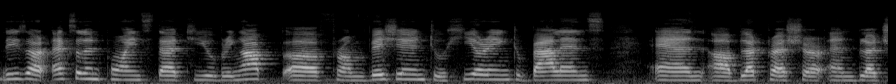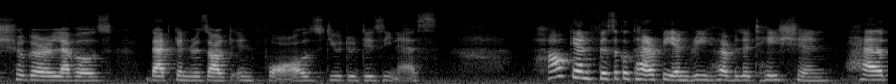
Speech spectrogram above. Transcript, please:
These are excellent points that you bring up uh, from vision to hearing to balance and uh, blood pressure and blood sugar levels that can result in falls due to dizziness. How can physical therapy and rehabilitation help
